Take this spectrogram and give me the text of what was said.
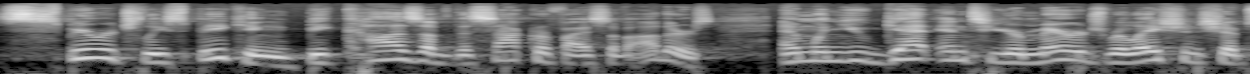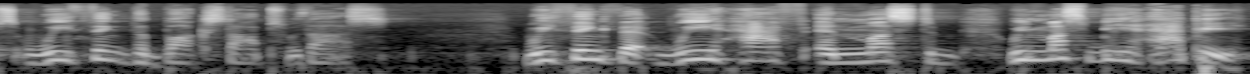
spiritually speaking, because of the sacrifice of others. And when you get into your marriage relationships, we think the buck stops with us. We think that we have and must we must be happy.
